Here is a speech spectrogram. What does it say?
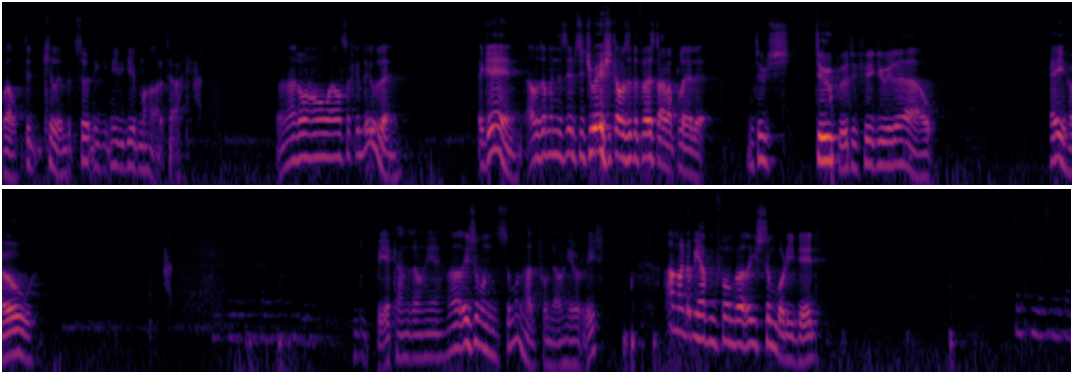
Well, didn't kill him, but certainly nearly gave him a heart attack. And I don't know what else I can do then. Again, I was I'm in the same situation I was in the first time I played it. I'm too stupid to figure it out. Hey ho. Jest poza puszkami po piwie. Beer cans down here. Well, at least someone someone had fun down here at least. I might not be having fun, but at least somebody did. Coś tu jest nie tak.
